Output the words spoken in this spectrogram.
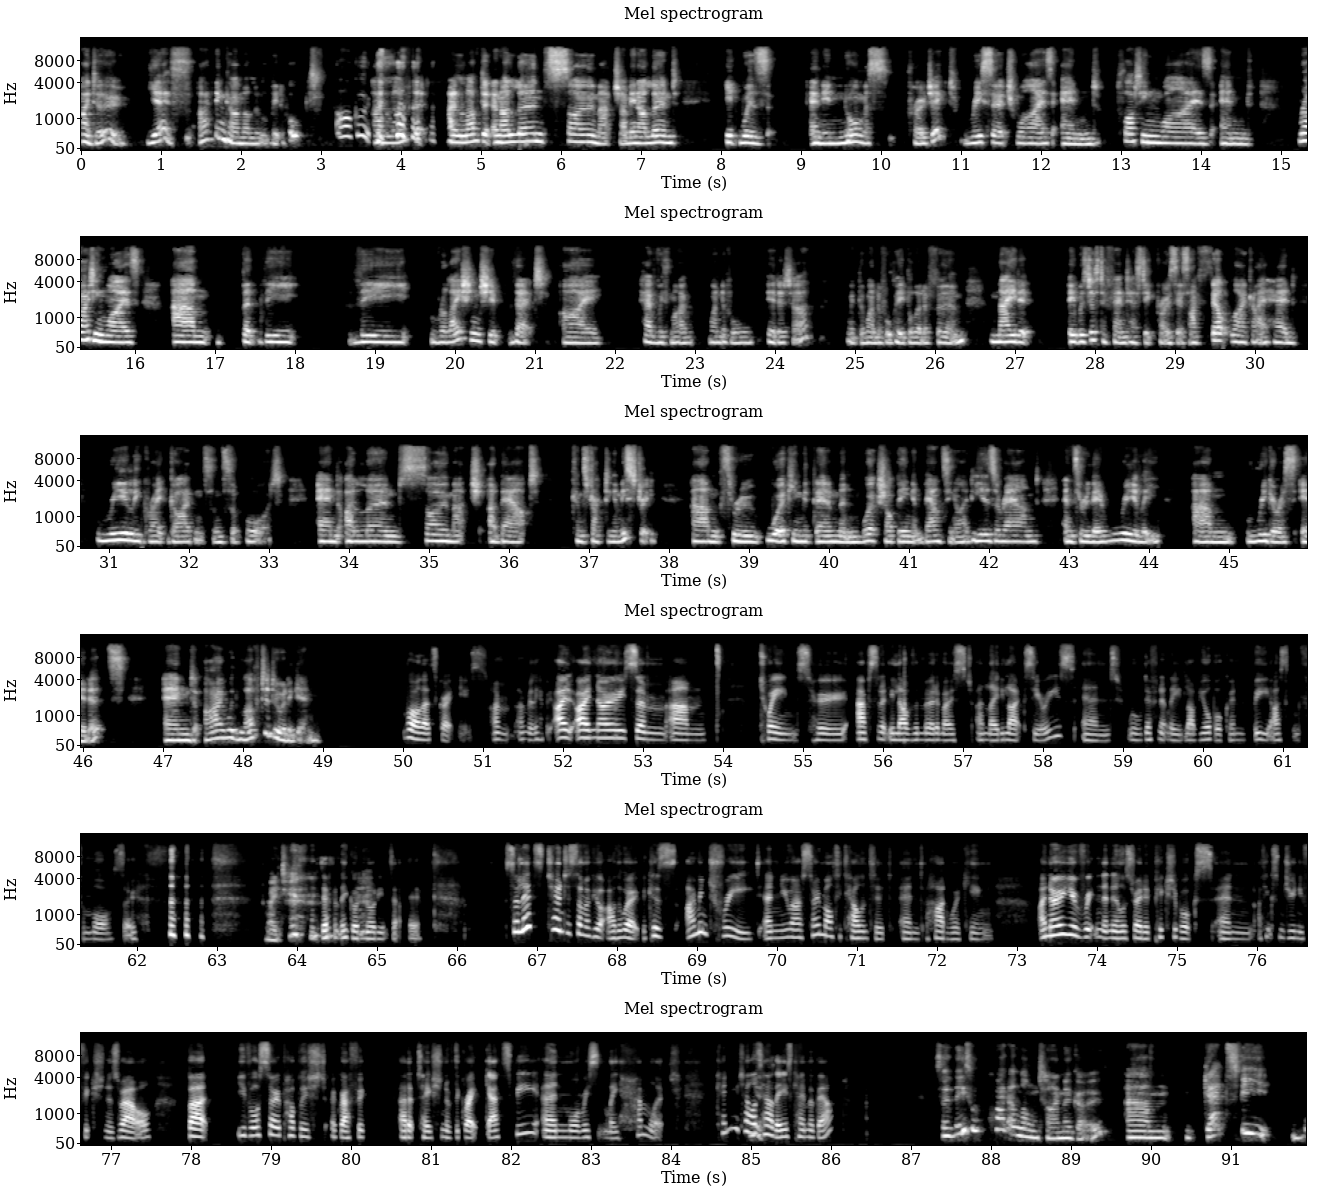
I do. Yes, I think I'm a little bit hooked. Oh, good. I loved it. I loved it. And I learned so much. I mean, I learned it was an enormous project, research wise and plotting wise and writing wise. Um, but the, the relationship that I have with my wonderful editor, with the wonderful people at Affirm, made it, it was just a fantastic process. I felt like I had really great guidance and support. And I learned so much about constructing a mystery um, through working with them and workshopping and bouncing ideas around and through their really um, rigorous edits. And I would love to do it again. Well, that's great news. I'm, I'm really happy. I, I know some um, tweens who absolutely love the Murder Most Unladylike series and will definitely love your book and be asking for more. So, right. definitely got an audience out there. So, let's turn to some of your other work because I'm intrigued and you are so multi talented and hardworking. I know you've written and illustrated picture books and I think some junior fiction as well, but you've also published a graphic adaptation of The Great Gatsby and more recently Hamlet. Can you tell us how these came about? So these were quite a long time ago. Um, Gatsby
